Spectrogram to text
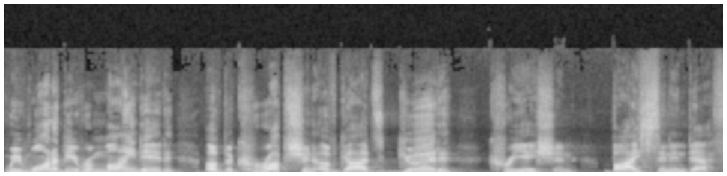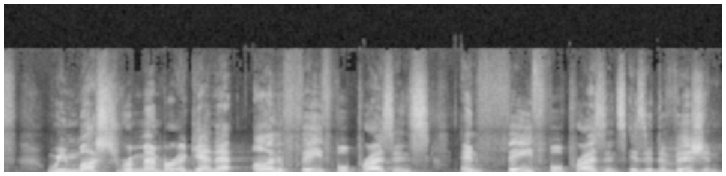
We want to be reminded of the corruption of God's good creation by sin and death we must remember again that unfaithful presence and faithful presence is a division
